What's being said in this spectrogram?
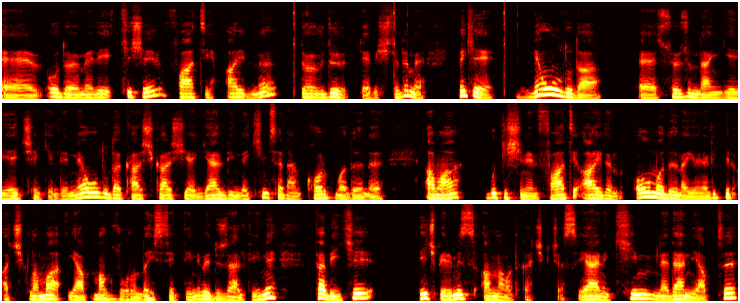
eee, o dövmeli kişi Fatih Aydın'ı dövdü demişti, değil mi? Peki ne oldu da, eee, sözünden geriye çekildi? Ne oldu da karşı karşıya geldiğinde kimseden korkmadığını ama bu kişinin Fatih Aydın olmadığına yönelik bir açıklama yapmak zorunda hissettiğini ve düzelttiğini tabii ki hiçbirimiz anlamadık açıkçası. Yani kim neden yaptı?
